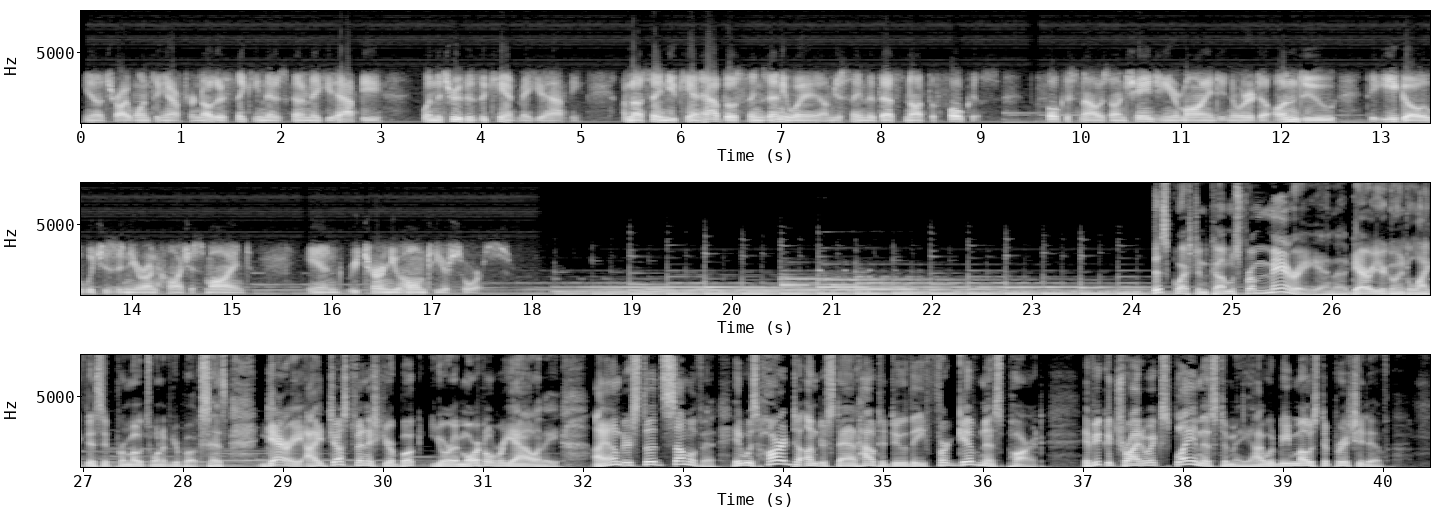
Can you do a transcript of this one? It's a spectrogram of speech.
you know try one thing after another thinking that it's going to make you happy when the truth is it can't make you happy. I'm not saying you can't have those things anyway. I'm just saying that that's not the focus. The focus now is on changing your mind in order to undo the ego, which is in your unconscious mind, and return you home to your source. This question comes from Mary, and uh, Gary, you're going to like this. It promotes one of your books. Says, Gary, I just finished your book, Your Immortal Reality. I understood some of it. It was hard to understand how to do the forgiveness part. If you could try to explain this to me, I would be most appreciative.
